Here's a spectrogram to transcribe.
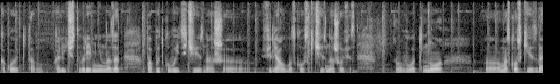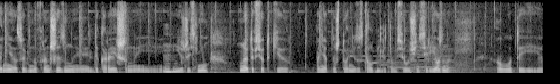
какое-то там количество времени назад попытку выйти через наш э, филиал московский, через наш офис. Вот. Но э, московские издания, особенно франшизные, декорейшн и, mm-hmm. и же с ним, ну, это все-таки понятно, что они застолбили там все очень серьезно. Вот, и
